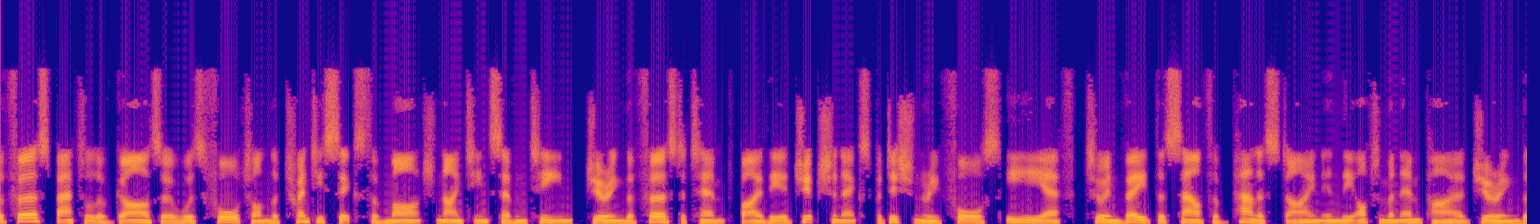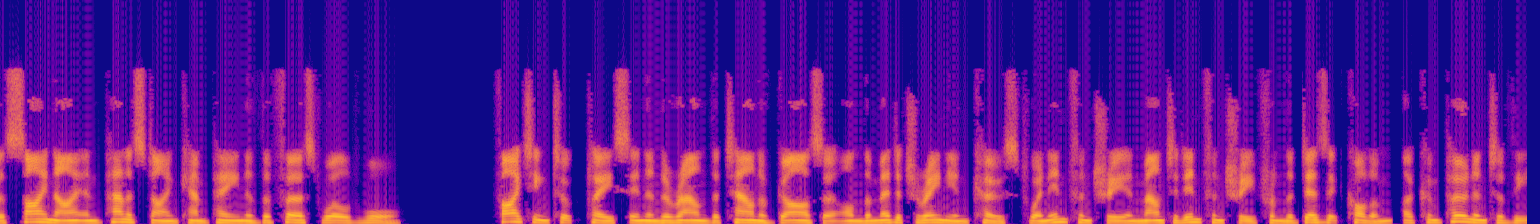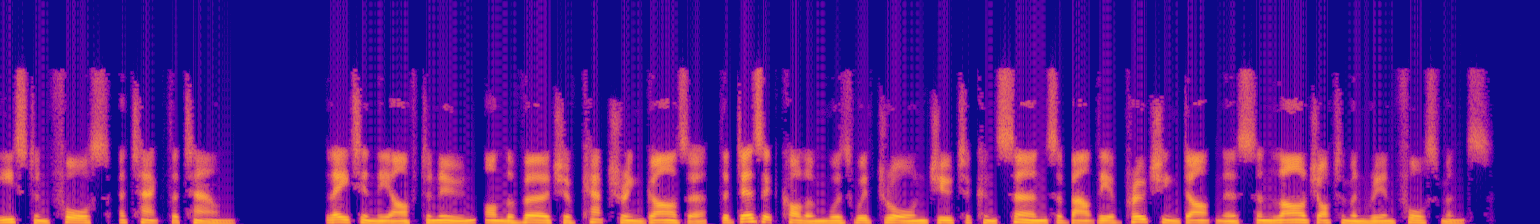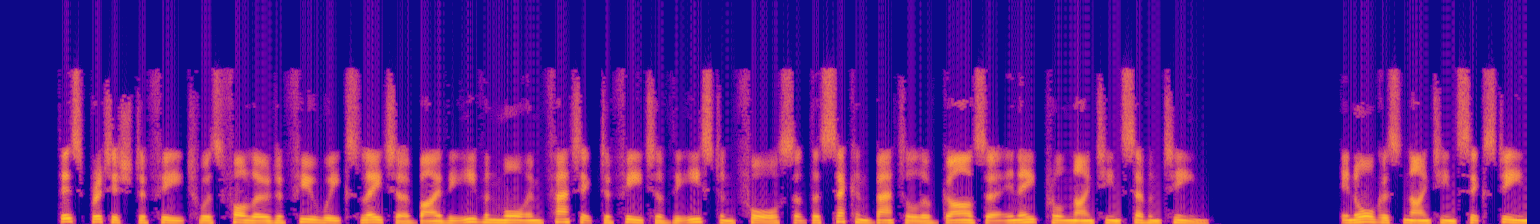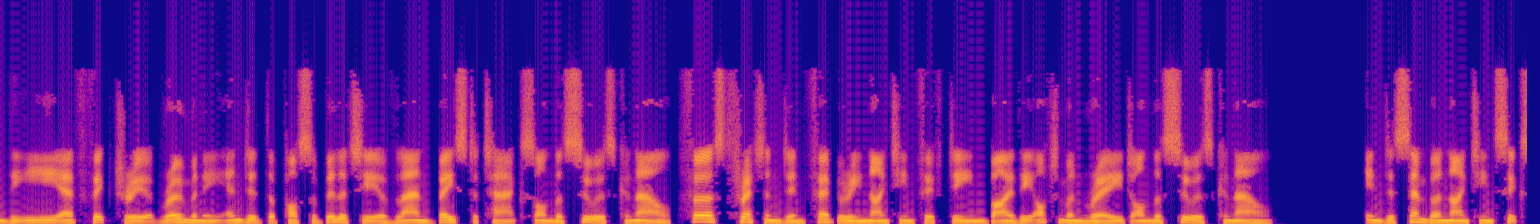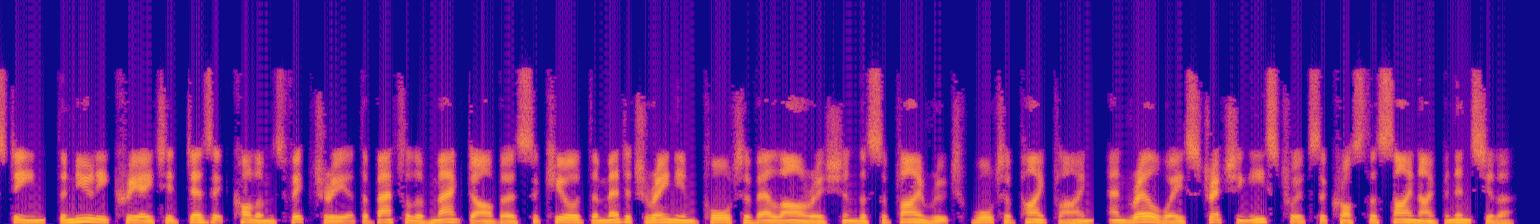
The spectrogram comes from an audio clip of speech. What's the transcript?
The First Battle of Gaza was fought on 26 March 1917, during the first attempt by the Egyptian Expeditionary Force EEF, to invade the south of Palestine in the Ottoman Empire during the Sinai and Palestine campaign of the First World War. Fighting took place in and around the town of Gaza on the Mediterranean coast when infantry and mounted infantry from the Desert Column, a component of the Eastern Force, attacked the town. Late in the afternoon, on the verge of capturing Gaza, the Desert Column was withdrawn due to concerns about the approaching darkness and large Ottoman reinforcements. This British defeat was followed a few weeks later by the even more emphatic defeat of the Eastern Force at the Second Battle of Gaza in April 1917. In August 1916 the EEF victory at Romani ended the possibility of land-based attacks on the Suez Canal, first threatened in February 1915 by the Ottoman raid on the Suez Canal. In December 1916, the newly created Desert Column's victory at the Battle of Magdaba secured the Mediterranean port of El Arish and the supply route, water pipeline, and railway stretching eastwards across the Sinai Peninsula.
